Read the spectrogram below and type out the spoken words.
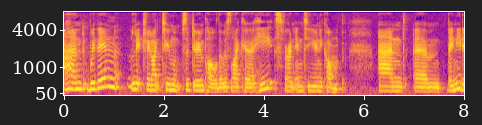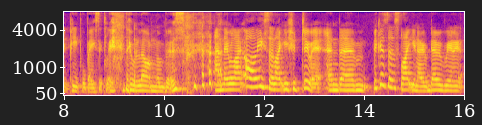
and within literally like two months of doing pole, there was like a heats for an inter uni comp. And um, they needed people basically. they were low on numbers. and they were like, oh, Lisa, like you should do it. And um, because there's like, you know, no really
